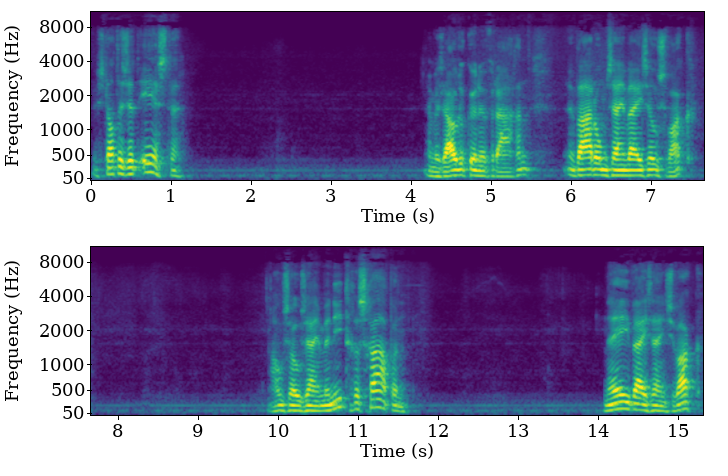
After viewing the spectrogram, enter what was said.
Dus dat is het eerste. En we zouden kunnen vragen: waarom zijn wij zo zwak? Nou, zo zijn we niet geschapen. Nee, wij zijn zwak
